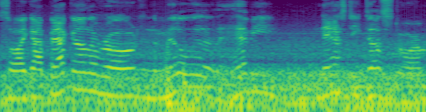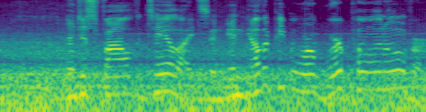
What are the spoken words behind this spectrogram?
So I got back on the road in the middle of the heavy, nasty dust storm and just followed the taillights. And, and other people were, were pulling over.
